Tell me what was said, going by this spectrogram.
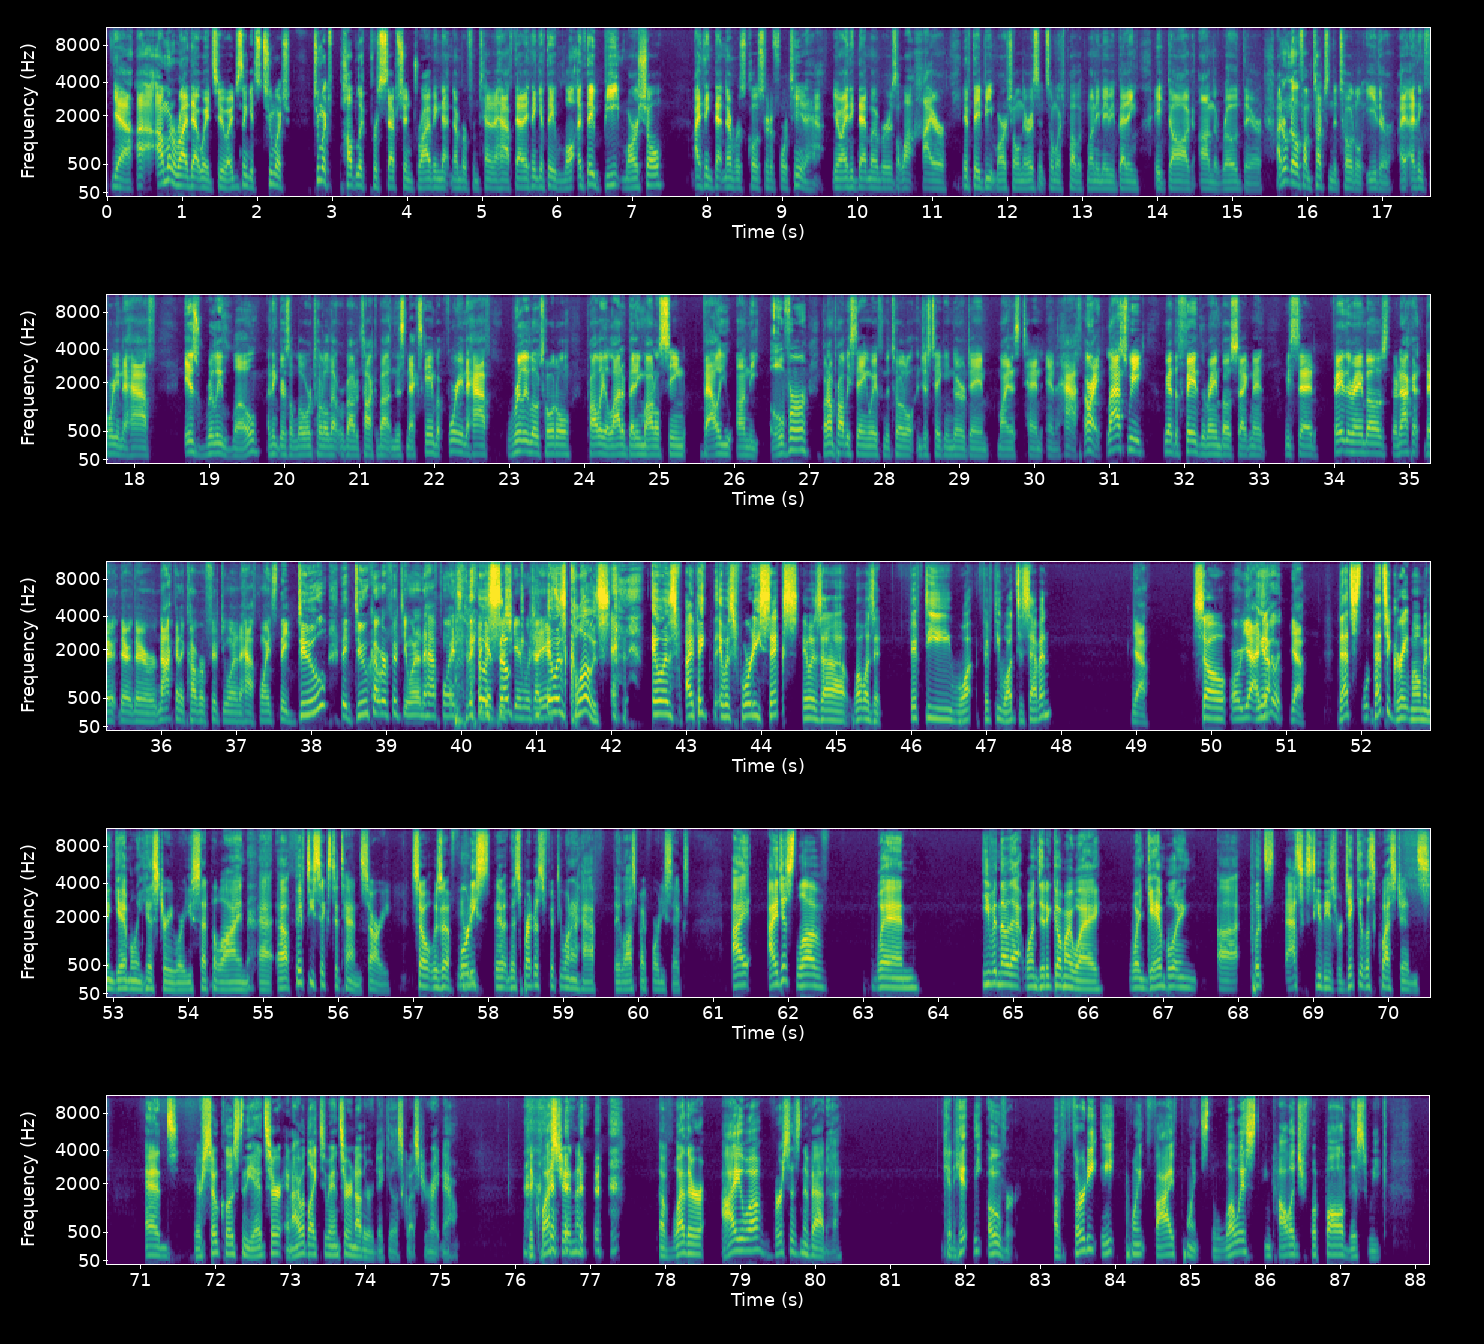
Yeah, I, am going to ride that way too. I just think it's too much too much public perception driving that number from 10 and a half. That I think if they lo- if they beat Marshall, I think that number is closer to 14 and a half. You know, I think that number is a lot higher if they beat Marshall and there isn't so much public money maybe betting a dog on the road there. I don't know if I'm touching the total either. I, I think 40 and a half is really low. I think there's a lower total that we're about to talk about in this next game, but 40 and a half, really low total. Probably a lot of betting models seeing value on the over, but I'm probably staying away from the total and just taking Notre Dame minus 10 and a half. All right, last week we had the fade the rainbow segment. We said fade the rainbows. They're not going they're they're they're not going to cover 51 and a half points. They do. They do cover 51 and a half points It against was so- Michigan, which I guess It was close. it was I think it was 46. It was uh what was it? 50 what 51 to 7? Yeah. So or yeah, I think know- was, yeah. that's that's a great moment in gambling history where you set the line at uh, 56 to 10 sorry so it was a 40 the, the spread was 51 and a half they lost by 46 i i just love when even though that one didn't go my way when gambling uh puts asks you these ridiculous questions and they're so close to the answer and i would like to answer another ridiculous question right now the question of whether iowa versus nevada can hit the over of 38.5 points, the lowest in college football this week.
